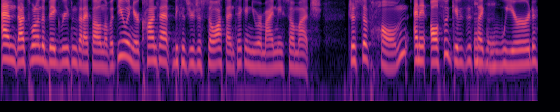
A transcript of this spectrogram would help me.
And that's one of the big reasons that I fell in love with you and your content because you're just so authentic and you remind me so much just of home. And it also gives this like weird,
